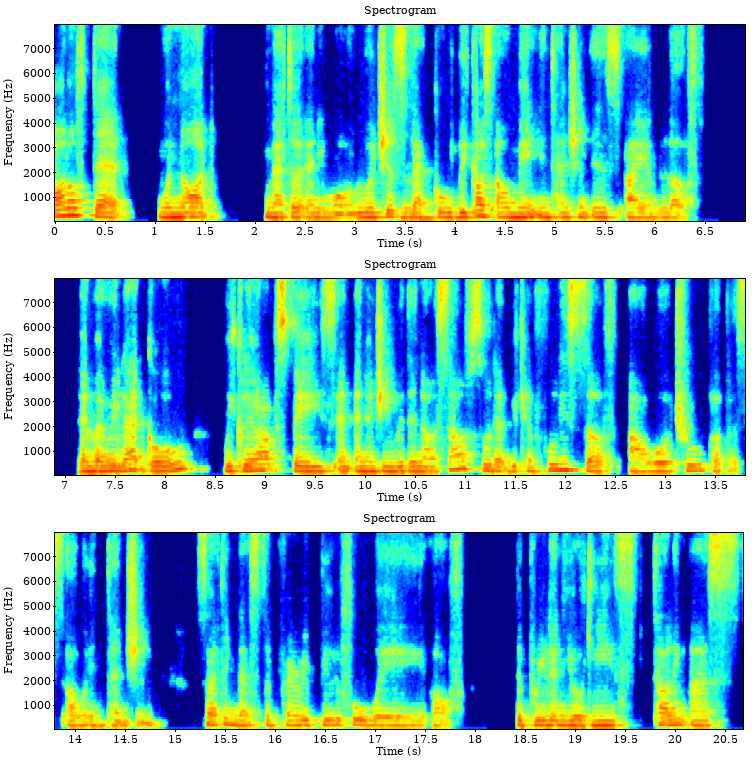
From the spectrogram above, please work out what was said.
all of that will not matter anymore. We will just mm. let go because our main intention is I am love. Yeah. And when we let go, we clear up space and energy within ourselves so that we can fully serve our true purpose, our intention. So I think that's the very beautiful way of the brilliant yogis telling us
